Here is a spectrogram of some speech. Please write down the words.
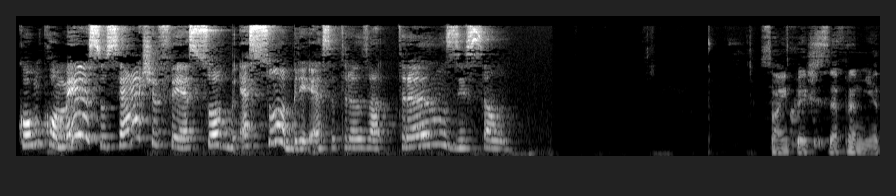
com começo, você acha, Fê? É sobre, é sobre essa transa, transição? Só em peixes é para mim é,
